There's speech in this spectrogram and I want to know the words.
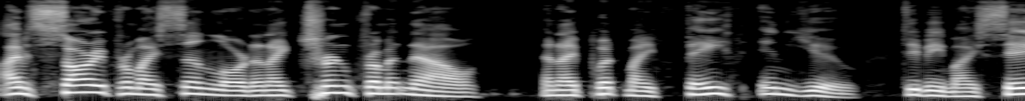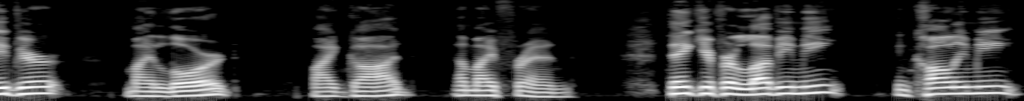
I'm sorry for my sin, Lord, and I turn from it now, and I put my faith in you to be my Savior, my Lord, my God, and my friend. Thank you for loving me and calling me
